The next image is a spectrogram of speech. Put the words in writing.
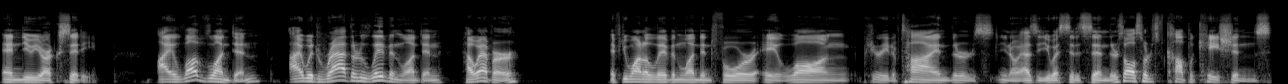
and New York City. I love London. I would rather live in London. However, if you want to live in London for a long period of time, there's, you know, as a US citizen, there's all sorts of complications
